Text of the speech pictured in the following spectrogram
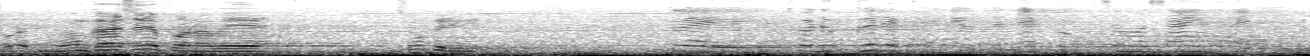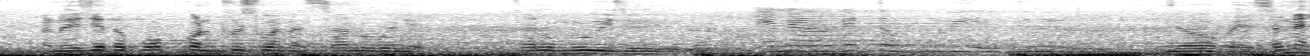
થોડાક મોંઘા છે પણ હવે શું થોડુંક ઘરે ખાઈ અને જે તો પોપકોર્ન ફૂસવાના જ ચાલુ હોય ચાલુ મૂવી જોયું એના વગર તો મૂવી જો ભાઈ છે ને?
